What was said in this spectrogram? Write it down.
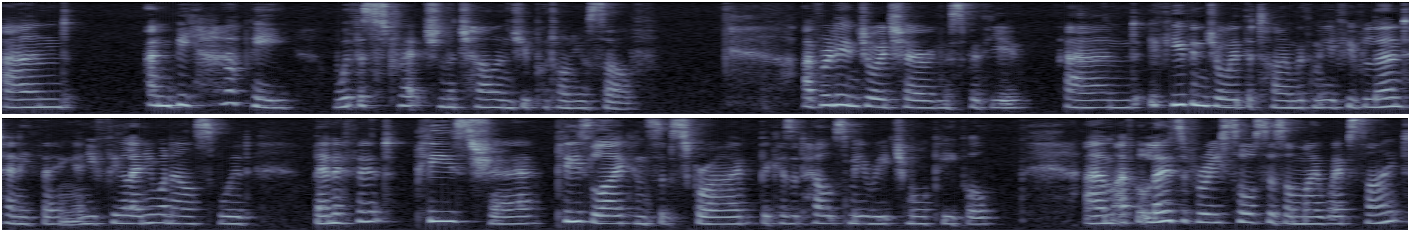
and and be happy with the stretch and the challenge you put on yourself. I've really enjoyed sharing this with you and if you've enjoyed the time with me, if you've learned anything and you feel anyone else would benefit, please share, please like and subscribe because it helps me reach more people. Um, I've got loads of resources on my website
